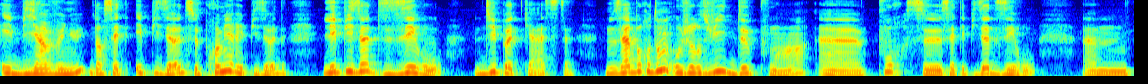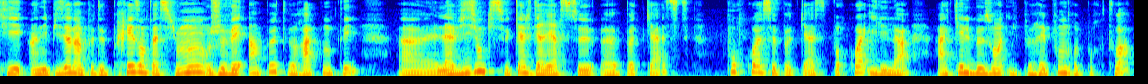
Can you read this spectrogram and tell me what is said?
et bienvenue dans cet épisode, ce premier épisode, l'épisode 0 du podcast. Nous abordons aujourd'hui deux points euh, pour cet épisode 0, euh, qui est un épisode un peu de présentation. Je vais un peu te raconter euh, la vision qui se cache derrière ce podcast, pourquoi ce podcast, pourquoi il est là, à quels besoins il peut répondre pour toi,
